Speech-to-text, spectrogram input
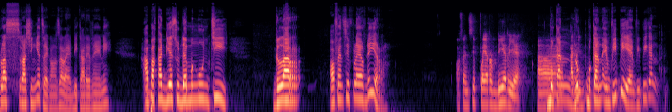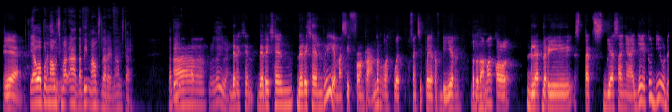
plus rushing yards ya kalau nggak salah ya di karirnya ini. Apakah dia sudah mengunci gelar Offensive Player of the Year? Offensive player of the year ya. Uh, Bukan kandid- ruk- bukan MVP ya. MVP kan Iya. ya walaupun. Mahomes ah tapi Mahomes star ya, Mahomes star. Tapi Ah, menurut gimana? Derrick, Hen- Derrick Henry ya masih front runner lah buat offensive player of the year. Terutama kalau dilihat dari stats biasanya aja itu dia udah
